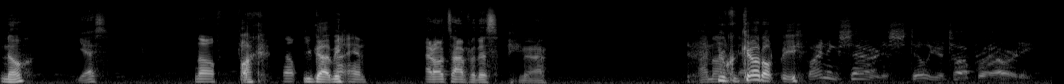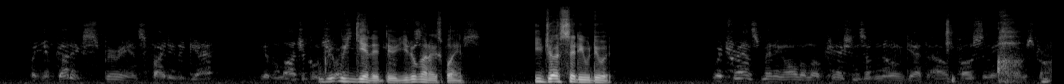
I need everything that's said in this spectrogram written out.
No? Yes? No. Fuck. Nope. You got me. Not him. I don't have time for this. No. I'm You on can it, count on me. Finding Saren is still your top priority, but you've got experience fighting the Geth. You're the logical We- choice we get it, dude. You don't over gotta explain. He just said he would do it. We're transmitting all the locations of known Geth outposts in the Armstrong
